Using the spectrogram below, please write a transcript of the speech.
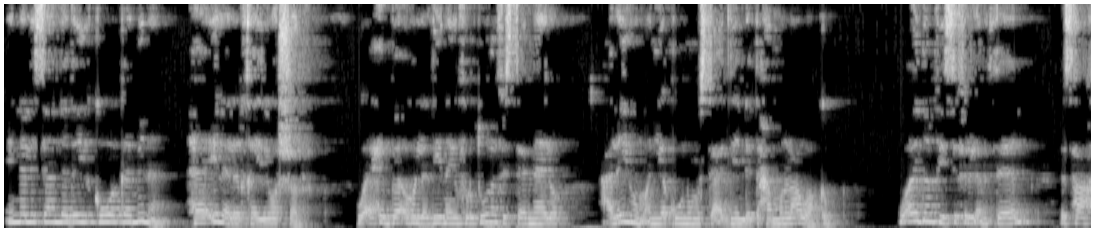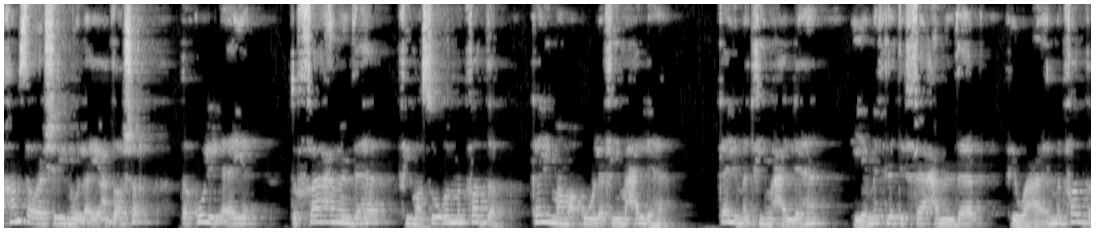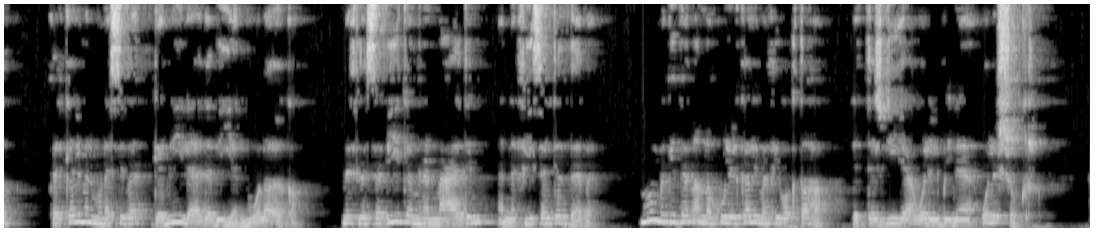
إن اللسان لديه قوة كامنة هائلة للخير والشر. وأحباؤه الذين يفرطون في استعماله عليهم أن يكونوا مستعدين لتحمل العواقب. وأيضا في سفر الأمثال إصحاح 25 والآية 11 تقول الآية تفاحة من ذهب في مصوغ من فضة كلمة مقولة في محلها. كلمة في محلها هي مثل تفاحة من ذهب في وعاء من فضة. فالكلمة المناسبة جميلة أدبيا ولائقة مثل سبيكة من المعادن النفيسة الجذابة. مهم جدا أن نقول الكلمة في وقتها للتشجيع وللبناء وللشكر.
